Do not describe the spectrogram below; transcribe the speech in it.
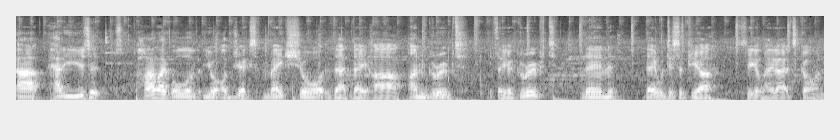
uh, how do you use it? Highlight all of your objects. Make sure that they are ungrouped. If they are grouped, then they will disappear. See you later, it's gone.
